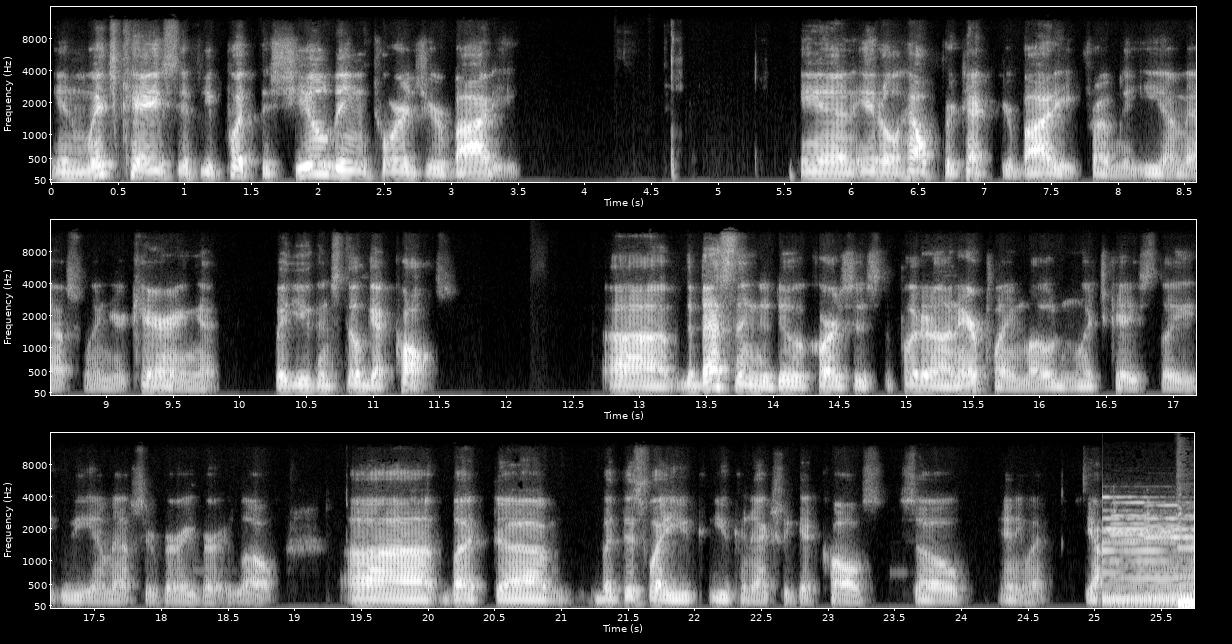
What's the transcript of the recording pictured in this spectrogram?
In which case, if you put the shielding towards your body, and it'll help protect your body from the EMFs when you're carrying it, but you can still get calls. Uh, the best thing to do, of course, is to put it on airplane mode, in which case the, EMFs are very, very low. Uh, but um, but this way you you can actually get calls. So anyway, yeah.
